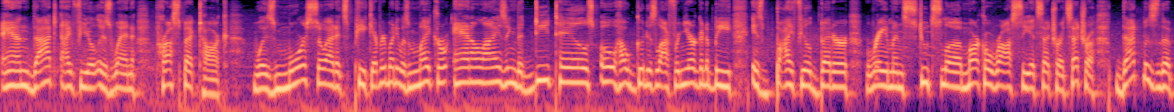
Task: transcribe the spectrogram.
And that, I feel, is when prospect talk was more so at its peak. Everybody was micro-analyzing the details. Oh, how good is Lafreniere going to be? Is Byfield better? Raymond, Stützle, Marco Rossi, etc., etc. That was the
